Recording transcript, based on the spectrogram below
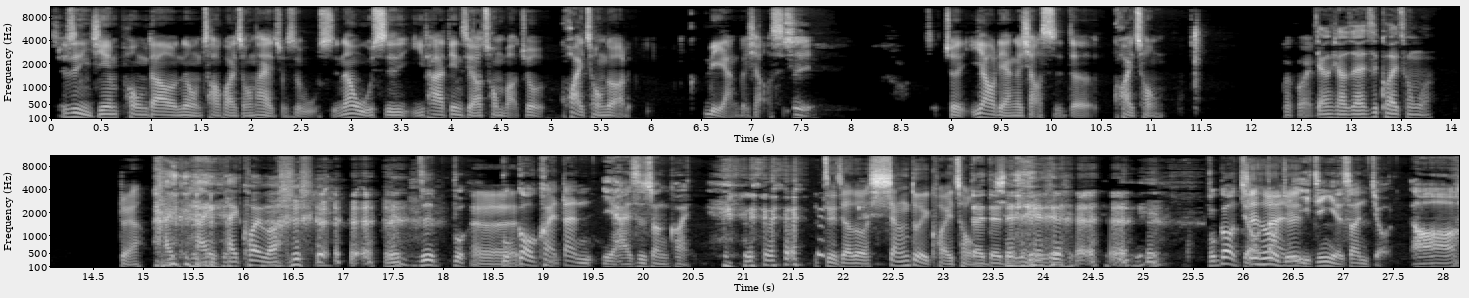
就是你今天碰到那种超快充，它也就是五十。那五十以它的电池要充饱，就快充都要两个小时。是。就要两个小时的快充，怪怪的。两个小时还是快充吗？对啊，还还还快吗？这不呃不够快，但也还是算快。这个叫做相对快充。对对对对，不够久，但我觉得已经也算久了哦。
